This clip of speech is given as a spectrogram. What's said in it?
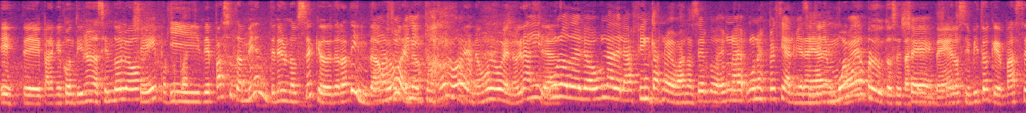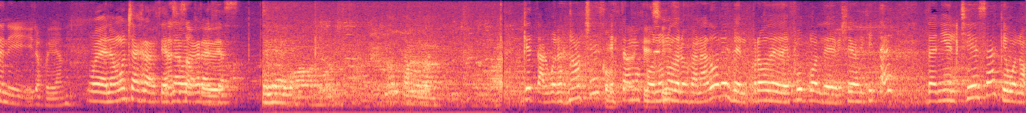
Este, para que continúen haciéndolo y de paso también tener un obsequio de terratinta muy bueno, muy bueno, muy bueno, gracias. Y uno de lo, una de las fincas nuevas, ¿no es cierto? Una, uno especial viene sí, tienen muy buenos ¿eh? productos esta gente, ¿eh? los invito a que pasen y, los vean. Bueno, muchas gracias. Gracias a ustedes. ¿Qué tal? Buenas noches. Estamos con uno de los ganadores del PRODE de fútbol de Villegas Digital, Daniel Chiesa, que bueno,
